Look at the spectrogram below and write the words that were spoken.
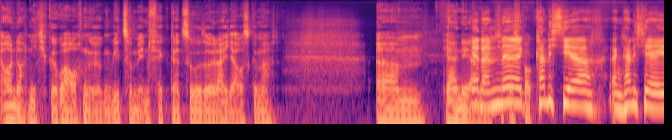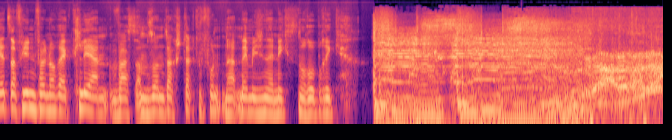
auch noch nicht gebrauchen irgendwie zum Infekt dazu, so da habe ich ausgemacht. Ähm, ja, nee, Ja, dann ich äh, kann ich dir, dann kann ich dir jetzt auf jeden Fall noch erklären, was am Sonntag stattgefunden hat, nämlich in der nächsten Rubrik.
